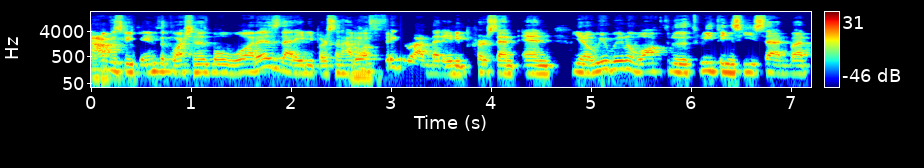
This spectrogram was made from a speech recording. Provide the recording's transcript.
obviously, James, the question is, well, what is that 80%? How do I figure out that 80%? And, you know, we, we're going to walk through the three things he said, but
